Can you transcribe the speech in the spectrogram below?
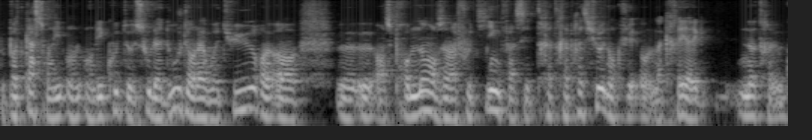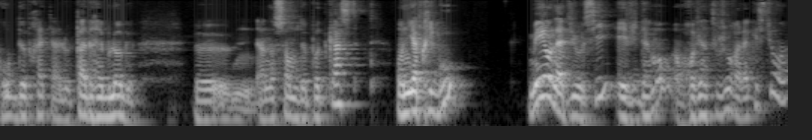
Le podcast, on l'écoute sous la douche, dans la voiture, en, en se promenant, en faisant un footing. Enfin, c'est très très précieux. Donc, on a créé avec notre groupe de prêtres le Padre Blog euh, un ensemble de podcasts. On y a pris goût, mais on a dû aussi, évidemment, on revient toujours à la question, hein,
